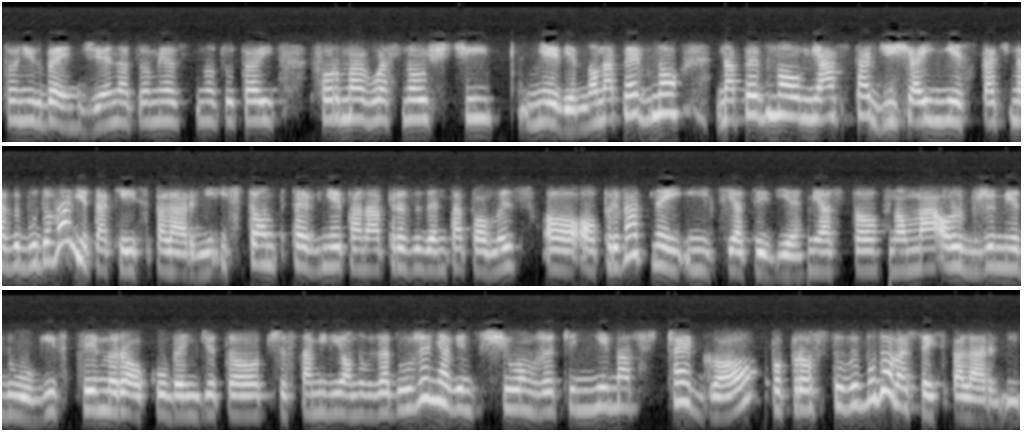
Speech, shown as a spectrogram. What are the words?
to niech będzie. Natomiast no tutaj forma własności, nie wiem, no na pewno, na pewno miasta dzisiaj nie stać na wybudowanie takiej spalarni i stąd pewnie pana prezydenta pomysł o, o prywatnej inicjatywie. Miasto no, ma olbrzymie długi. W tym roku będzie to 300 milionów zadłużenia, więc siłą rzeczy nie ma z czego po prostu wybudować tej spalarni.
